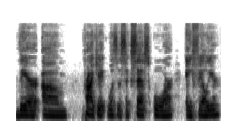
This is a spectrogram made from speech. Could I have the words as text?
their um, project was a success or a failure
